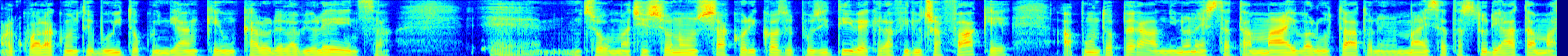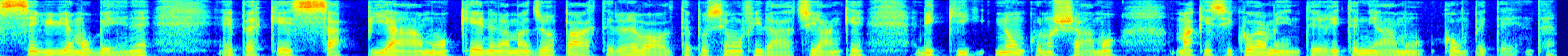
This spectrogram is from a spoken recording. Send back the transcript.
al quale ha contribuito quindi anche un calo della violenza, eh, insomma ci sono un sacco di cose positive che la fiducia fa che appunto per anni non è stata mai valutata, non è mai stata studiata, ma se viviamo bene è perché sappiamo che nella maggior parte delle volte possiamo fidarci anche di chi non conosciamo, ma che sicuramente riteniamo competente.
